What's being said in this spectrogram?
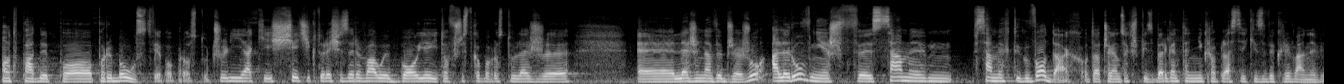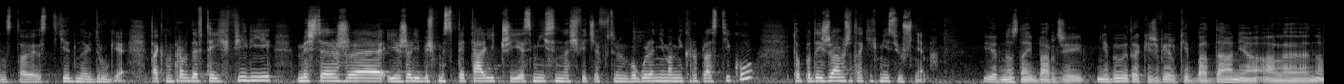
odpady po, po rybołówstwie po prostu, czyli jakieś sieci, które się zerwały, boje i to wszystko po prostu leży E, leży na wybrzeżu, ale również w, samym, w samych tych wodach otaczających Spitsbergen ten mikroplastik jest wykrywany, więc to jest jedno i drugie. Tak naprawdę w tej chwili myślę, że jeżeli byśmy spytali, czy jest miejsce na świecie, w którym w ogóle nie ma mikroplastiku, to podejrzewam, że takich miejsc już nie ma. Jedno z najbardziej, nie były to jakieś wielkie badania, ale no,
